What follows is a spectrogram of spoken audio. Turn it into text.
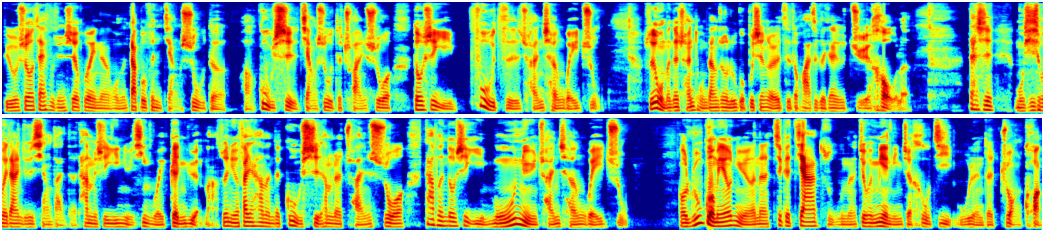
比如说，在父权社会呢，我们大部分讲述的啊故事、讲述的传说，都是以父子传承为主。所以，我们的传统当中，如果不生儿子的话，这个家就绝后了。但是母系社会当然就是相反的，他们是以女性为根源嘛，所以你会发现他们的故事、他们的传说，大部分都是以母女传承为主。哦，如果没有女儿呢，这个家族呢就会面临着后继无人的状况。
